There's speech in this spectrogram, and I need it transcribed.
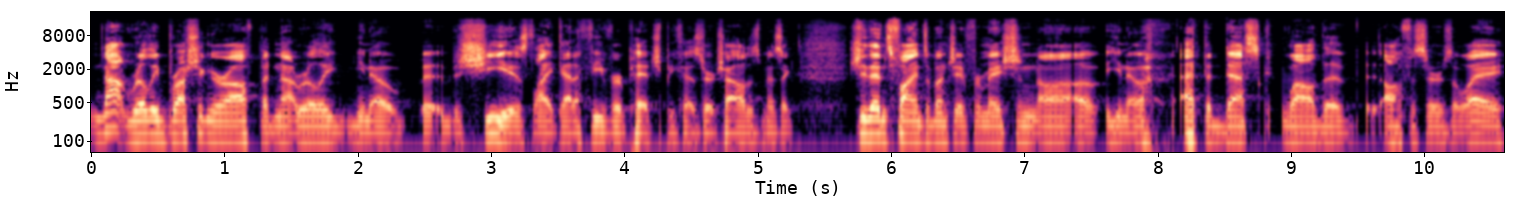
not really brushing her off, but not really, you know, uh, she is like at a fever pitch because her child is missing. She then finds a bunch of information, uh, uh, you know, at the desk while the officer is away.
